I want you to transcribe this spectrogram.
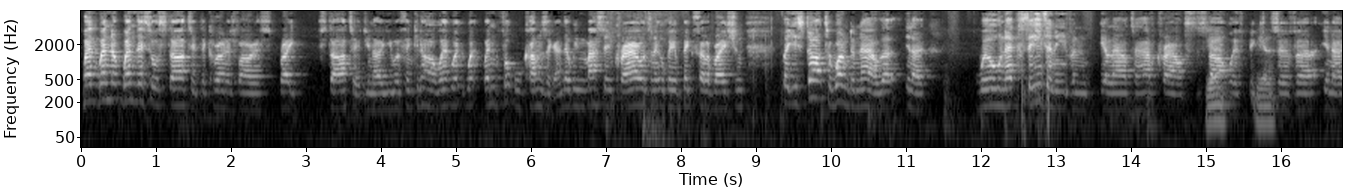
when when when this all started, the coronavirus break started. You know, you were thinking, oh, when, when, when football comes again, there'll be massive crowds and it'll be a big celebration. But you start to wonder now that you know, will next season even be allowed to have crowds to start Yeah, with because of uh, you know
